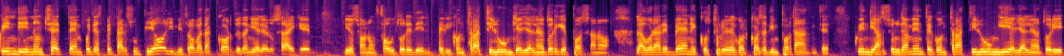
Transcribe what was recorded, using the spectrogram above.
Quindi non c'è tempo di aspettare. Su Pioli mi trova d'accordo, Daniele, lo sai che io sono un fautore del, per i contratti lunghi agli allenatori che possano lavorare bene e costruire qualcosa di importante. Quindi assolutamente contratti lunghi agli allenatori,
